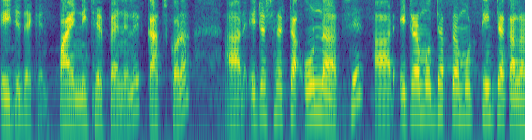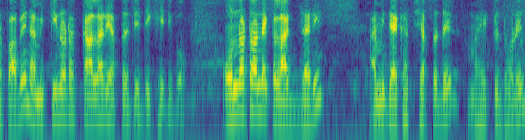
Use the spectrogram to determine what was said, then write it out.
এই যে দেখেন, পায়ের নিচের প্যানেলে কাজ করা। আর এটার সাথে একটা ওড়না আছে। আর এটার মধ্যে আপনার মোট তিনটা কালার পাবেন। আমি তিনোটা কালারই আপনাদের দেখিয়ে দিব। ওড়নাটা অনেক লাক্সারি আমি দেখাচ্ছি আপনাদের। ভাই, একটু ধরেন।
